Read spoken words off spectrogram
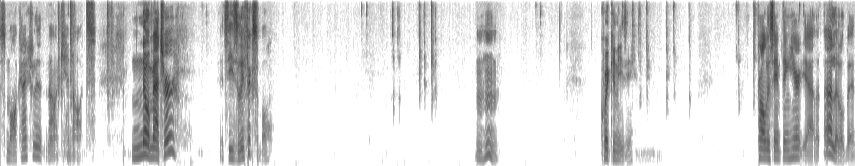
small. Can I actually? No, I cannot. No matter. It's easily fixable. Mm-hmm. Quick and easy. Probably the same thing here. Yeah, a little bit.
